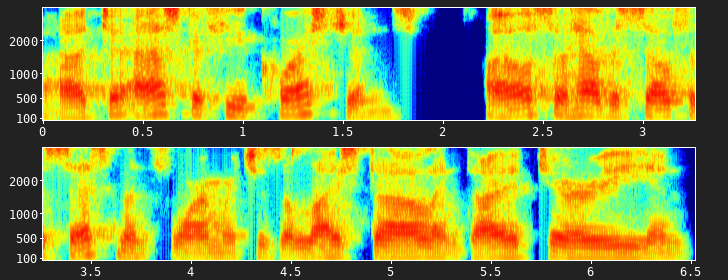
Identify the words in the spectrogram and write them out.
uh, to ask a few questions. I also have a self assessment form, which is a lifestyle and dietary and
